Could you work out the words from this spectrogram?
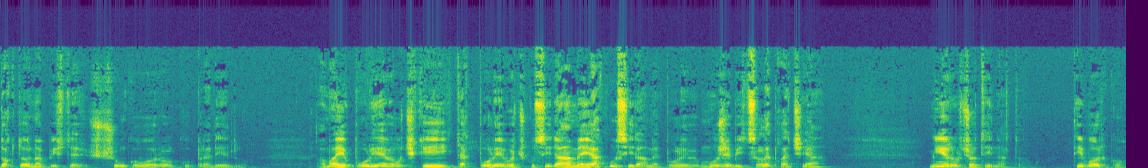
doktor, napíšte šunkovou rolku predjedlo. A majú polievočky, tak polievočku si dáme, jakú si dáme polievočku? Môže byť slepačia? Míro, čo ty na to? Tiborko.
